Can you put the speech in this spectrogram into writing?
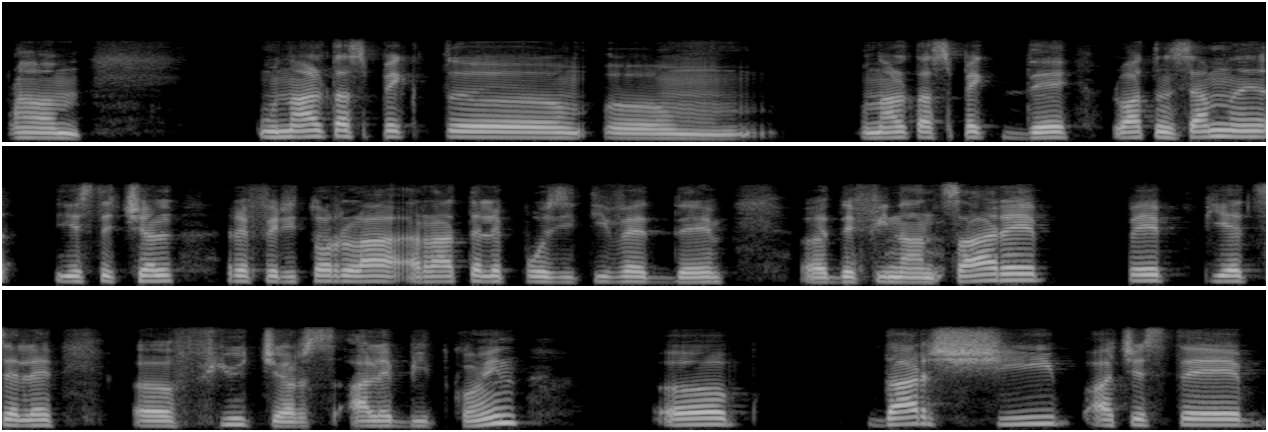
um, un alt aspect um, un alt aspect de luat înseamnă este cel referitor la ratele pozitive de, uh, de finanțare pe piețele uh, futures ale Bitcoin, uh, dar și aceste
